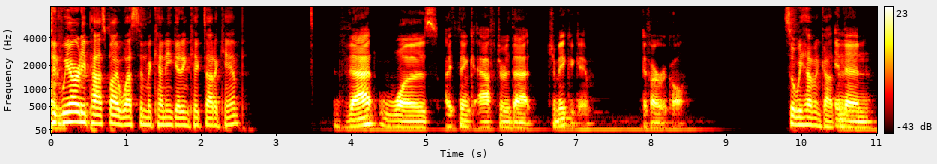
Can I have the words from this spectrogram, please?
did Um, we already pass by Weston McKennie getting kicked out of camp? That was, I think, after that Jamaica game, if I recall. So we haven't got And there. then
